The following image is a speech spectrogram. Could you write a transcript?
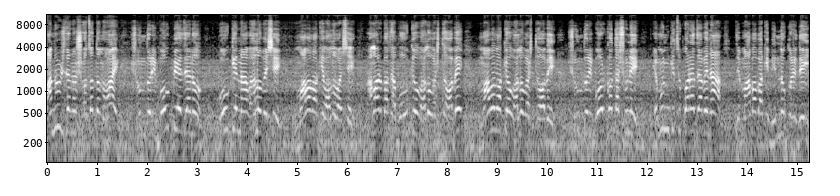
মানুষ যেন সচেতন হয়, সুন্দরী বউ পেয়ে যেন বউকে না ভালোবেসে মা বাবাকে ভালোবাসে। আমার কথা বউকেও ভালোবাসতে হবে মা বাবাকেও ভালোবাসতে হবে। সুন্দরী বউর কথা শুনে এমন কিছু করা যাবে না যে মা বাবাকে ভিন্ন করে দেই।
